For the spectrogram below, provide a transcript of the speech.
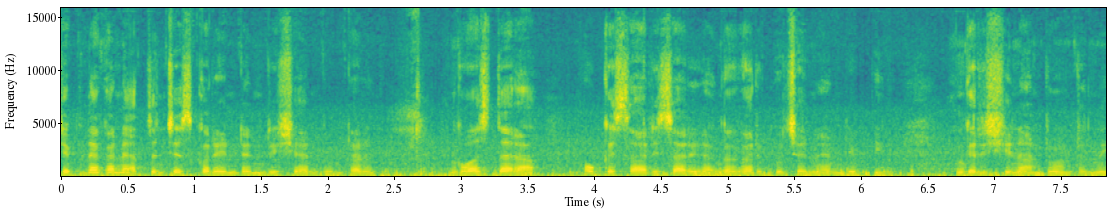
చెప్పినా కానీ అర్థం చేసుకోరు ఏంటని రిషి అంటుంటారు ఇంక వస్తారా? ఓకే సారీ సారీ రంగా గారు కూర్చొని అని చెప్పి ఇంకా రిషిని అంటూ ఉంటుంది.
